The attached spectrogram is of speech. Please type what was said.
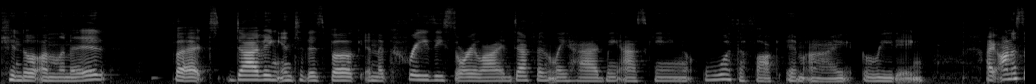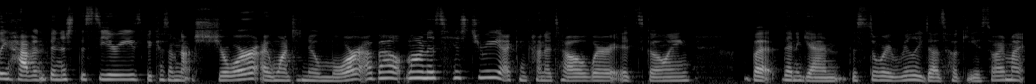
Kindle Unlimited. But diving into this book and the crazy storyline definitely had me asking, what the fuck am I reading? I honestly haven't finished the series because I'm not sure. I want to know more about Lana's history. I can kind of tell where it's going. But then again, the story really does hook you. So I might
